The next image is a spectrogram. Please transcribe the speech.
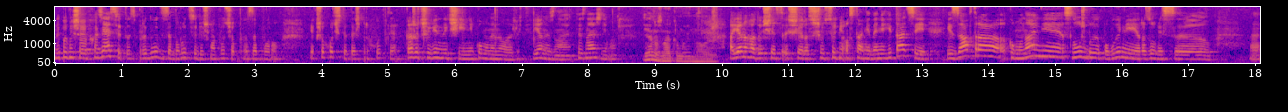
не помішає в хазяйстві, тобто прийдуть, заберуть собі шматочок забору. Якщо хочете, теж приходьте. Кажуть, що він нічий, нікому не належить. Я не знаю. Ти знаєш, Діма? Я не знаю, кому він належить. А я нагадую ще, ще раз, що сьогодні останній день агітації, і завтра комунальні служби повинні разом із е, е,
